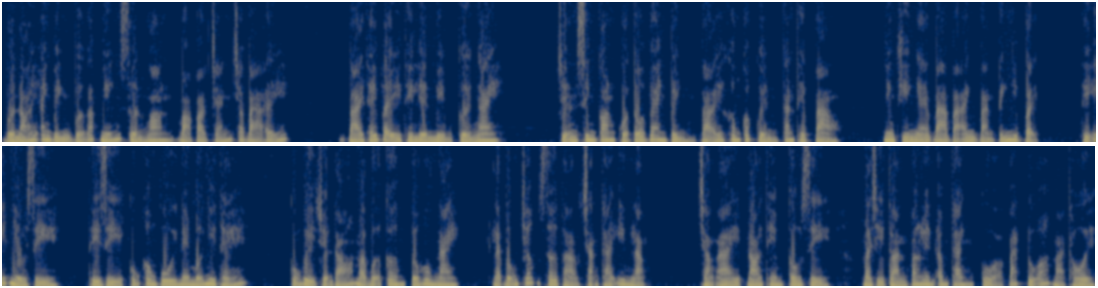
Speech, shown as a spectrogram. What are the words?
Vừa nói anh Bình vừa gắp miếng sườn ngon bỏ vào chén cho bà ấy. Bà ấy thấy vậy thì liền mỉm cười ngay. Chuyện sinh con của tôi với anh Bình, bà ấy không có quyền can thiệp vào. Nhưng khi nghe ba và anh bản tính như vậy, thì ít nhiều gì, thì gì cũng không vui nên mới như thế. Cũng vì chuyện đó mà bữa cơm tối hôm nay lại bỗng chốc rơi vào trạng thái im lặng. Chẳng ai nói thêm câu gì, mà chỉ toàn vang lên âm thanh của bát đũa mà thôi.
